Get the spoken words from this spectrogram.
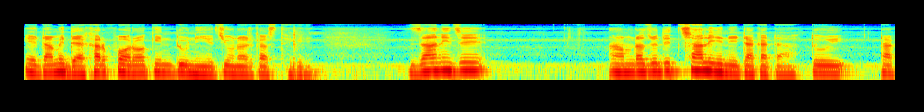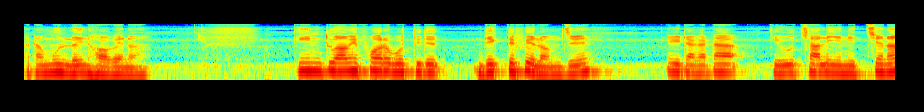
এটা আমি দেখার পরও কিন্তু নিয়েছি ওনার কাছ থেকে। জানি যে আমরা যদি চালিয়ে নিই টাকাটা, তো টাকাটা মূল্যহীন হবে না। কিন্তু আমি পরবর্তীতে দেখতে পেলাম যে এই টাকাটা কেউ চালিয়ে নিচ্ছে না।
